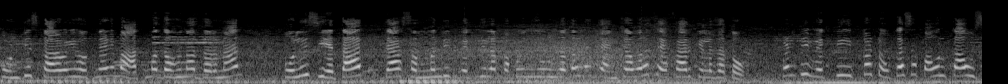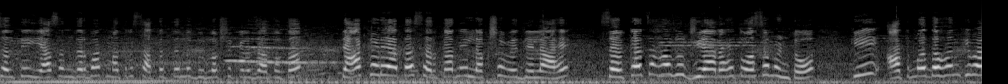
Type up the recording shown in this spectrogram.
कोणतीच कारवाई होत नाही आणि मग आत्मदहनादरम्यान पोलीस येतात त्या संबंधित व्यक्तीला पकडून घेऊन जातात आणि त्यांच्यावरच एफ आय आर केला जातो. पण ती व्यक्ती इतकं टोकाचं पाऊल का उचलते? या संदर्भात मात्र सातत्यानं दुर्लक्ष केलं जात होतं. त्याकडे आता सरकारने लक्ष वेधलेलं आहे. सरकारचा हा जो जी आर आहे तो असं म्हणतो की आत्मदहन किंवा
